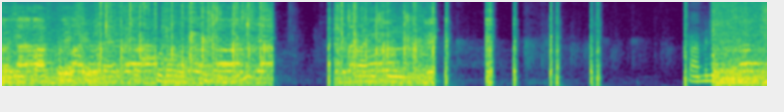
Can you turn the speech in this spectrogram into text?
మరి కార్పొరేషన్ డైరెక్టర్స్ కూడా వస్తున్నారు. వారికి కమ్యూనికేషన్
